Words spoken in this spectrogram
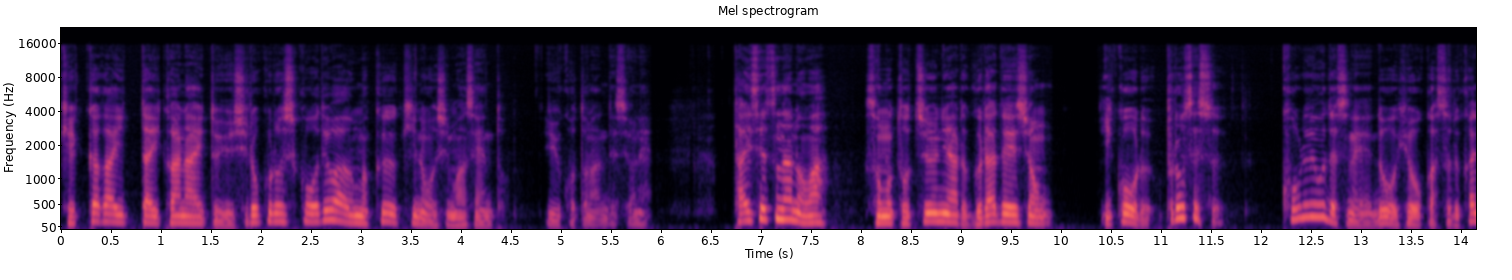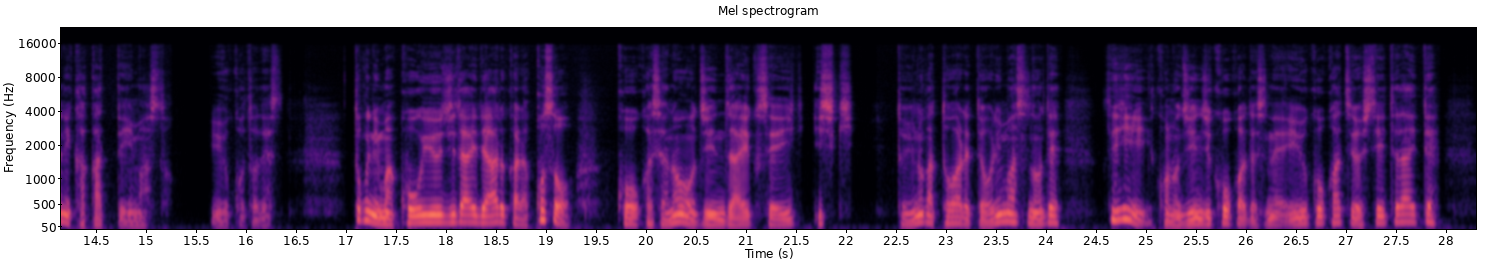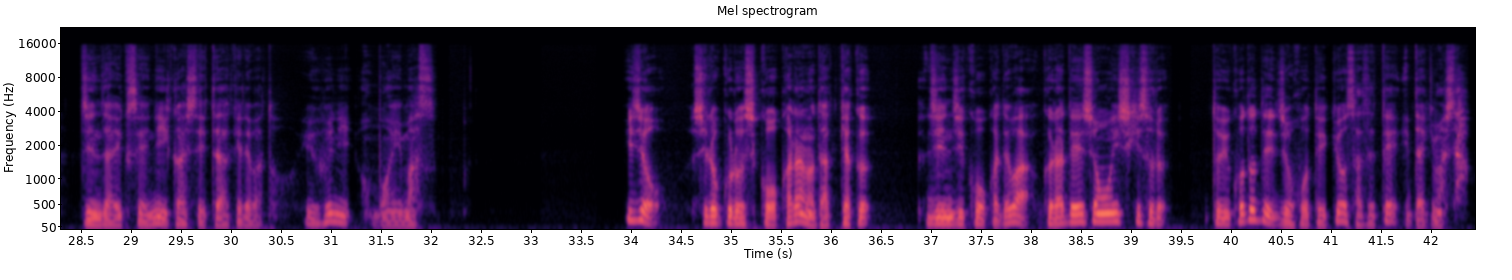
結果が一体いかないという白黒思考ではうまく機能しませんということなんですよね。大切なのは、その途中にあるグラデーションイコールプロセス、これをですね、どう評価するかにかかっていますということです。特にまあこういう時代であるからこそ、効果者の人材育成意識というのが問われておりますので、ぜひこの人事効果をですね、有効活用していただいて、人材育成に活かしていただければというふうに思います。以上、白黒思考からの脱却、人事効果ではグラデーションを意識するということで情報提供させていただきました。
